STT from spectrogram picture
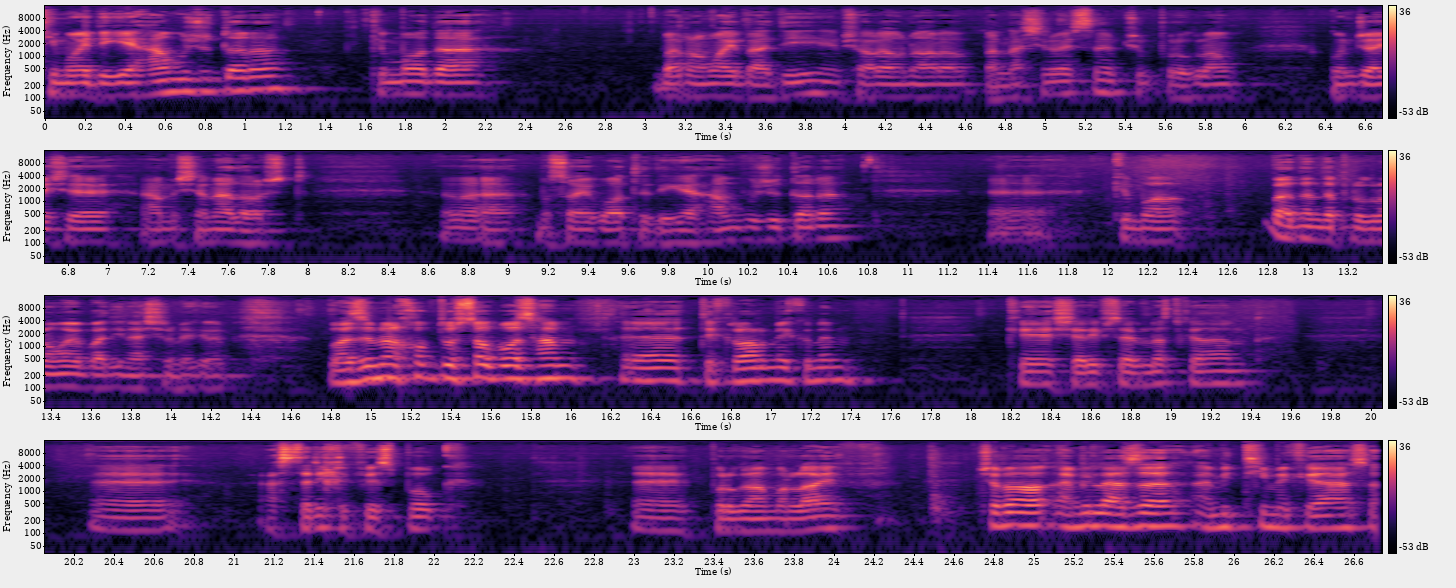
تیمای دیگه هم وجود داره که ما در برنامه های بعدی انشاءالله اونا رو بر نشر میستیم چون پروگرام گنجایش همیشه نداشت و مصاحبات دیگه هم وجود داره که ما بعدا در پروگرام های بعدی نشر می‌کنیم. و من خب دوستا باز هم تکرار می‌کنیم که شریف صاحب لطف کردن از طریق فیسبوک پروگرام live چرا امی لحظه امی تیمی که هست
